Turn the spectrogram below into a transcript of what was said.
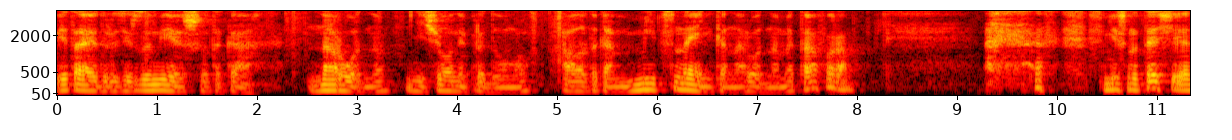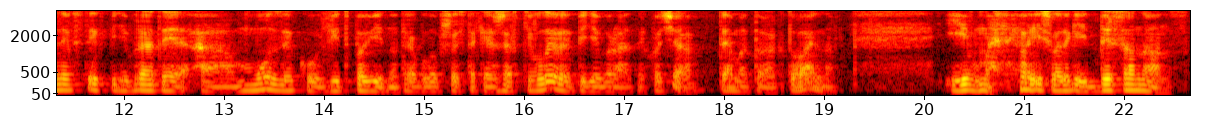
Вітаю, друзі. Розумію, що така народна, нічого не придумав, але така міцненька народна метафора. Смішно те, що я не встиг підібрати музику відповідно. Треба було б щось таке жартівливе підібрати, хоча тема то актуальна. І в мене вийшов такий дисонанс.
